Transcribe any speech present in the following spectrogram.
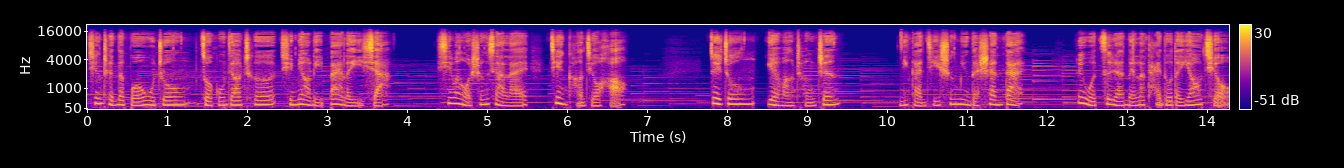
清晨的薄雾中，坐公交车去庙里拜了一下，希望我生下来健康就好。最终愿望成真，你感激生命的善待，对我自然没了太多的要求。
